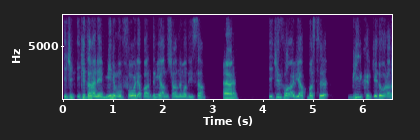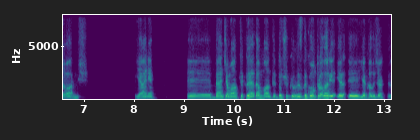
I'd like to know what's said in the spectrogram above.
iki, iki tane minimum foul yapar değil mi yanlış anlamadıysam? evet. iki faal yapması 1.47 oranı varmış. Yani e, bence mantıklı. Neden mantıklı? Çünkü hızlı kontralar e, yakalayacaktır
